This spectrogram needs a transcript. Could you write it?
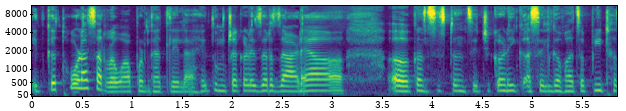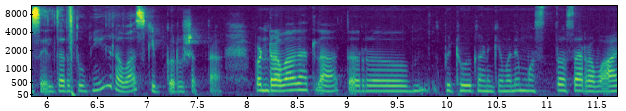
इतकं थोडासा रवा आपण घातलेला आहे. तुमच्याकडे जर जाड्या कन्सिस्टन्सीची कणिक असेल गव्हाचं पीठ असेल तर तुम्ही रवा स्किप करू शकता. पण रवा घातला तर पिठूळ कणकेमध्ये मस्त असा रवा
